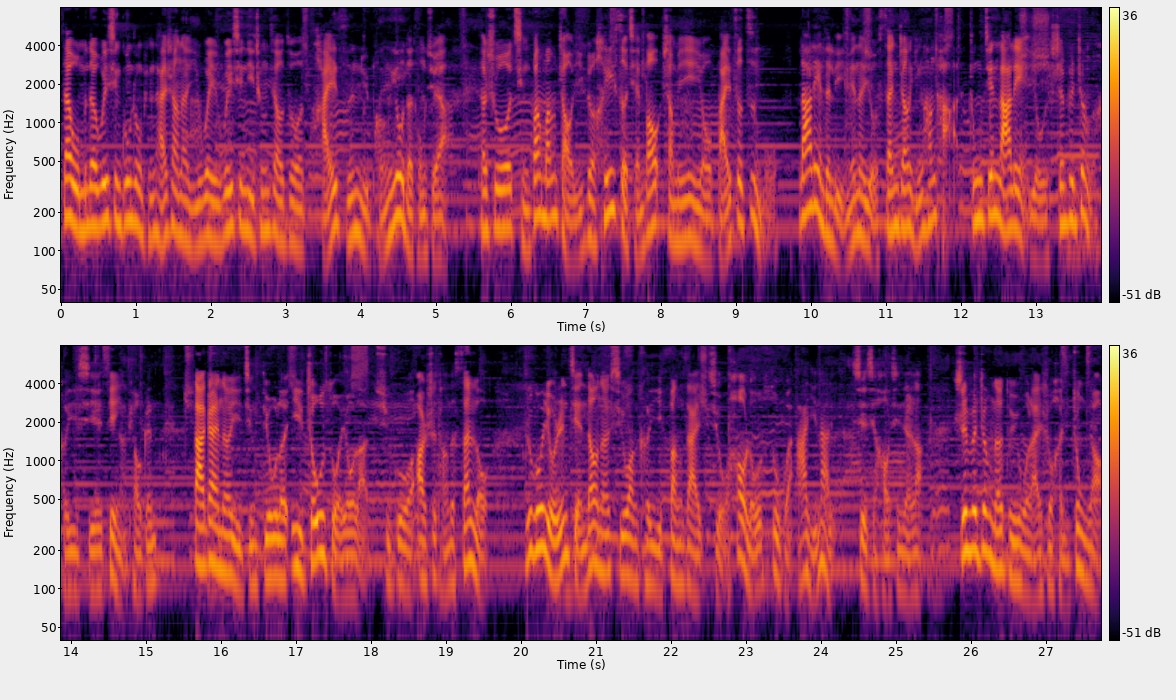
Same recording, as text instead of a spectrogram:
在我们的微信公众平台上呢，一位微信昵称叫做“才子女朋友”的同学啊，他说：“请帮忙找一个黑色钱包，上面印有白色字母，拉链的里面呢有三张银行卡，中间拉链有身份证和一些电影票根，大概呢已经丢了一周左右了，去过二食堂的三楼。”如果有人捡到呢，希望可以放在九号楼宿管阿姨那里。谢谢好心人了。身份证呢，对于我来说很重要，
